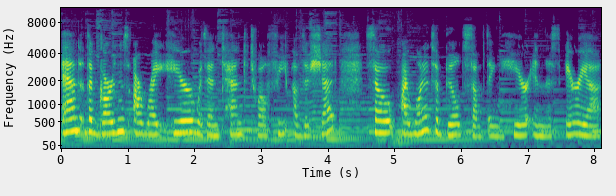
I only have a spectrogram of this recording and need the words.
And the gardens are right here within 10 to 12 feet of the shed. So I wanted to build something here in this area,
